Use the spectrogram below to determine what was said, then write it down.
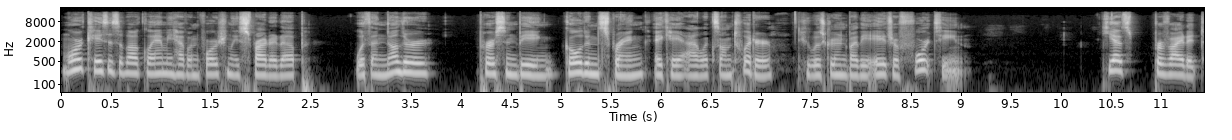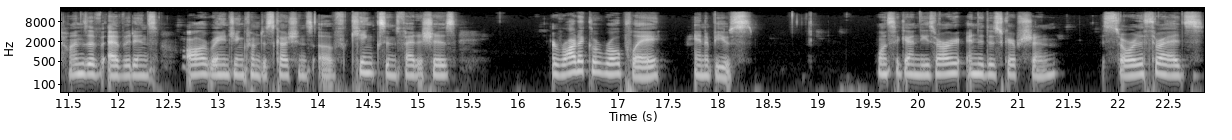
More cases about Glammy have unfortunately sprouted up, with another person being Golden Spring, aka Alex on Twitter, who was groomed by the age of 14. He has provided tons of evidence, all ranging from discussions of kinks and fetishes, erotica roleplay, and abuse. Once again, these are in the description, so are the threads,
